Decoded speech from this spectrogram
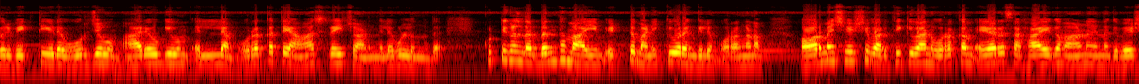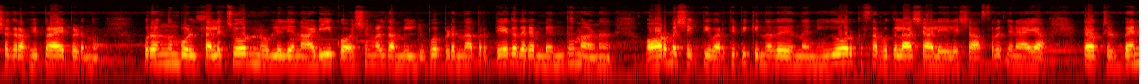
ഒരു വ്യക്തിയുടെ ഊർജവും ആരോഗ്യവും എല്ലാം ഉറക്കത്തെ ആശ്രയിച്ചാണ് നിലകൊള്ളുന്നത്. കുട്ടികൾ നിർബന്ധമായും എട്ട് മണിക്കൂറെങ്കിലും ഉറങ്ങണം. ഓർമ്മശേഷി വർദ്ധിക്കുവാൻ ഉറക്കം ഏറെ സഹായകമാണ് എന്ന് ഗവേഷകർ അഭിപ്രായപ്പെടുന്നു. ഉറങ്ങുമ്പോൾ തലച്ചോറിനുള്ളിലെ കോശങ്ങൾ തമ്മിൽ രൂപപ്പെടുന്ന പ്രത്യേകതരം ബന്ധമാണ് ഓർമ്മശക്തി വർദ്ധിപ്പിക്കുന്നത് എന്ന് ന്യൂയോർക്ക് സർവകലാശാലയിലെ ശാസ്ത്രജ്ഞനായ ഡോക്ടർ ബെൻ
